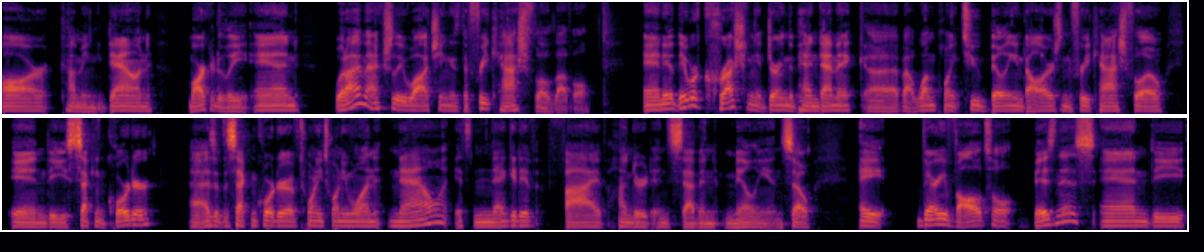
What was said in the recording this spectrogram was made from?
are coming down markedly. And what I'm actually watching is the free cash flow level. And it, they were crushing it during the pandemic, uh, about $1.2 billion in free cash flow in the second quarter. Uh, as of the second quarter of 2021, now it's negative 507 million. So a very volatile business and the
